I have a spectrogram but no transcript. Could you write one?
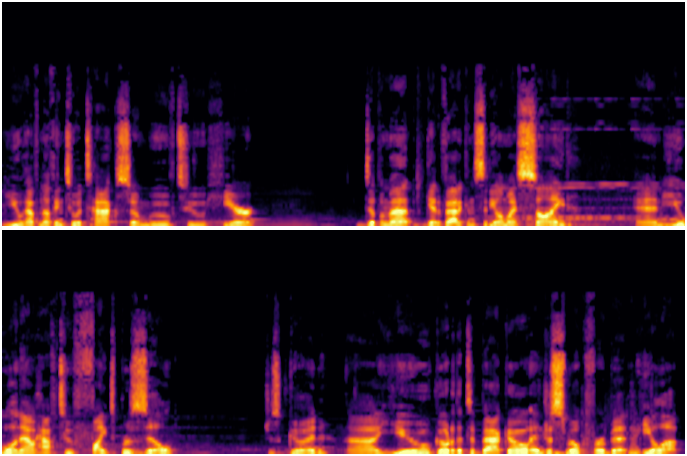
You have nothing to attack, so move to here. Diplomat, get Vatican City on my side. And you will now have to fight Brazil, which is good. Uh, you go to the tobacco and just smoke for a bit and heal up.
